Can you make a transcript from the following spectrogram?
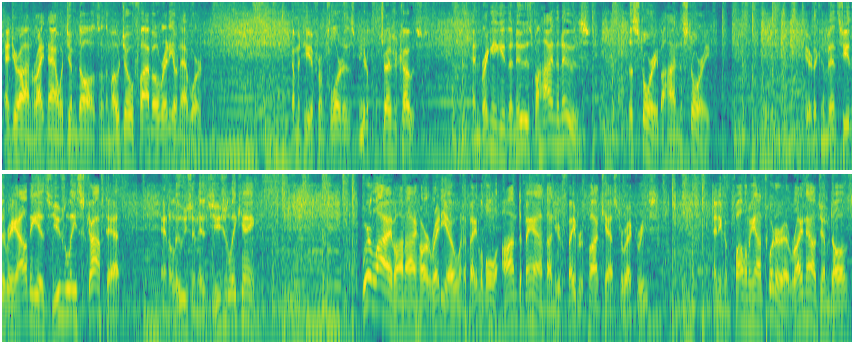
And you're on right now with Jim Dawes on the Mojo 50 Radio Network. Coming to you from Florida's beautiful Treasure Coast and bringing you the news behind the news, the story behind the story. Here to convince you the reality is usually scoffed at and illusion is usually king. We're live on iHeartRadio and available on demand on your favorite podcast directories. And you can follow me on Twitter at right now, Jim Dawes.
